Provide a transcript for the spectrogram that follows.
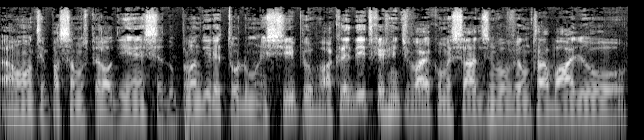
Uh, ontem passamos pela audiência do plano diretor do município. Acredito que a gente vai começar a desenvolver um trabalho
